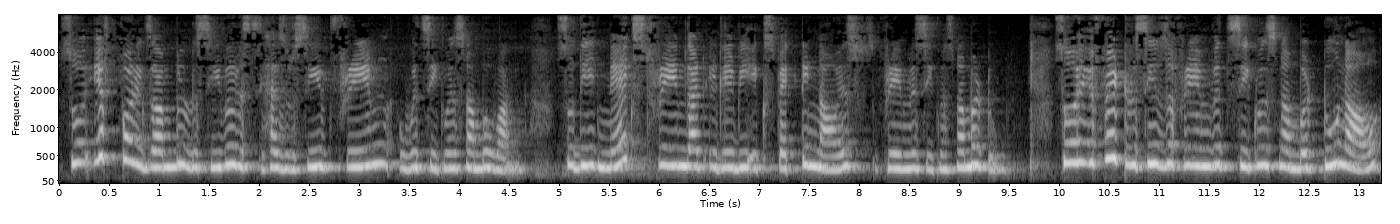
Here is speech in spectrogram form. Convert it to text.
So if, for example, receiver has received frame with sequence number 1, so the next frame that it will be expecting now is frame with sequence number 2. So if it receives a frame with sequence number 2 now,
